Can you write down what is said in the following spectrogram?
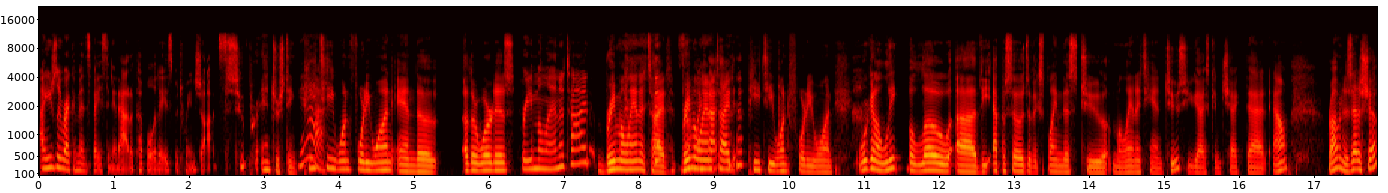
I usually recommend spacing it out a couple of days between shots. super interesting. Yeah. PT 141 and the other word is Bremelanotide. bremelanotide. Something like PT 141. We're going to link below uh, the episodes of Explain This to Melanotan 2 so you guys can check that out. Robin, is that a show?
